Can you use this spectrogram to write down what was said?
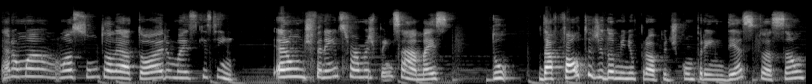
Era uma, um assunto aleatório, mas que, assim, eram diferentes formas de pensar, mas do, da falta de domínio próprio de compreender a situação,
